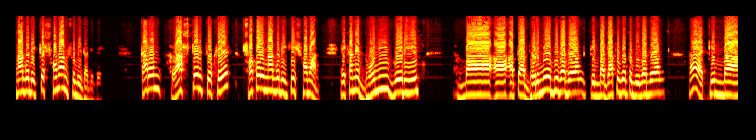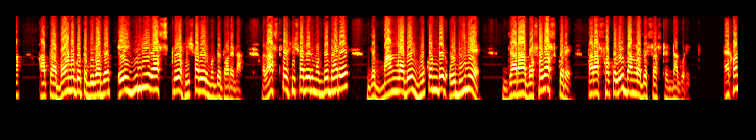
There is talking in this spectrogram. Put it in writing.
নাগরিককে সমান সুবিধা দিবে। কারণ রাষ্ট্রের চোখে সকল নাগরিকই সমান। এখানে ধনী, গরিব বা আপনার ধর্মীয় বিভাজন কিংবা জাতিগত বিভাজন হ্যাঁ কিংবা আপনার বর্ণগত বিভাজন, এইগুলি রাষ্ট্র হিসাবের মধ্যে ধরে না। রাষ্ট্র হিসাবের মধ্যে ধরে যে বাংলাদেশ ভূখণ্ডের অধীনে যারা বসবাস করে, তারা সকলেই বাংলাদেশ রাষ্ট্রের নাগরিক। এখন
